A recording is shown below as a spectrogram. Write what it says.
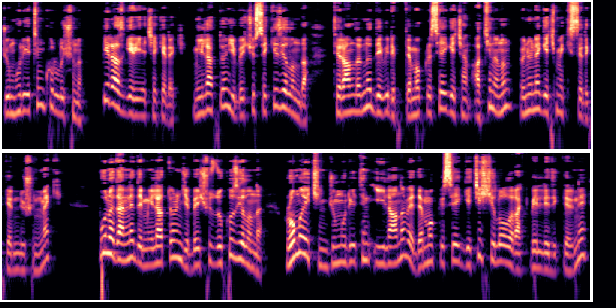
Cumhuriyet'in kuruluşunu biraz geriye çekerek M.Ö. 508 yılında tiranlarını devirip demokrasiye geçen Atina'nın önüne geçmek istediklerini düşünmek, bu nedenle de M.Ö. 509 yılını Roma için Cumhuriyet'in ilanı ve demokrasiye geçiş yılı olarak belirlediklerini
